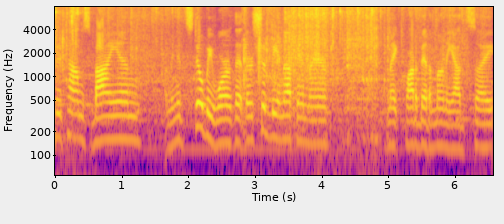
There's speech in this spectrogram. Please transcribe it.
two times buy-in, I mean, it'd still be worth it. There should be enough in there to make quite a bit of money, I'd say.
